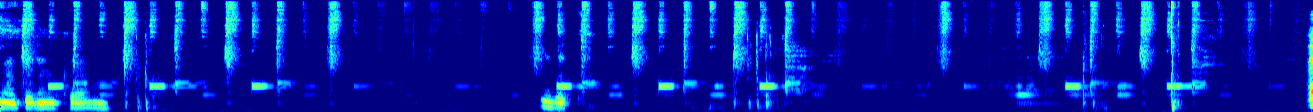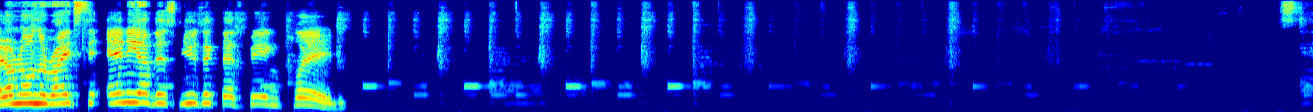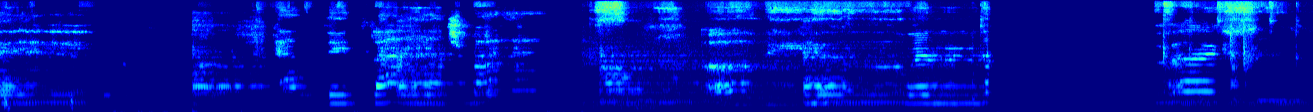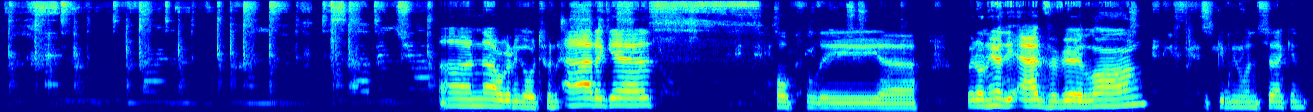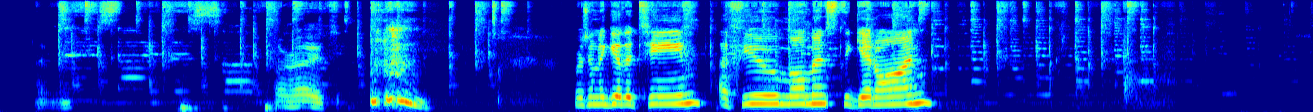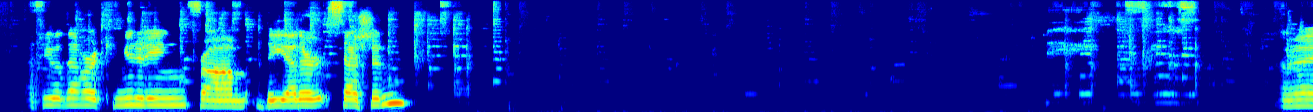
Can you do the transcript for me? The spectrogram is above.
I didn't. Um, is it? I don't own the rights to any of this music that's being played. We're gonna go to an ad, I guess. Hopefully, uh, we don't hear the ad for very long. Just give me one second. All right. We're just gonna give the team a few moments to get on. A few of them are commuting from the other session.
